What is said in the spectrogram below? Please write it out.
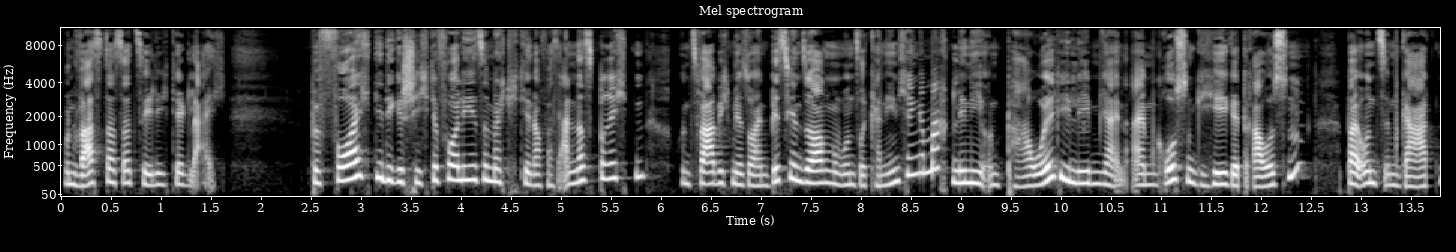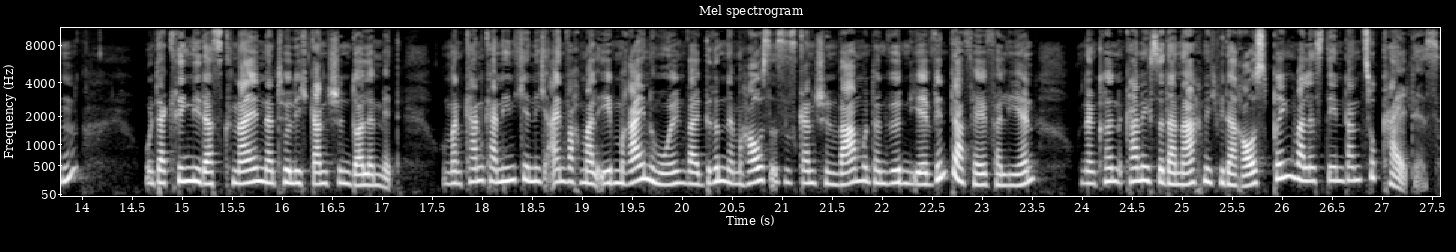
Und was, das erzähle ich dir gleich. Bevor ich dir die Geschichte vorlese, möchte ich dir noch was anderes berichten. Und zwar habe ich mir so ein bisschen Sorgen um unsere Kaninchen gemacht. Linny und Paul, die leben ja in einem großen Gehege draußen bei uns im Garten. Und da kriegen die das Knallen natürlich ganz schön dolle mit. Und man kann Kaninchen nicht einfach mal eben reinholen, weil drinnen im Haus ist es ganz schön warm und dann würden die ihr Winterfell verlieren. Und dann können, kann ich sie danach nicht wieder rausbringen, weil es denen dann zu kalt ist.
